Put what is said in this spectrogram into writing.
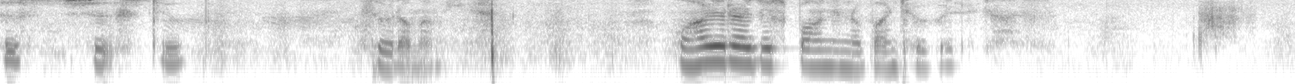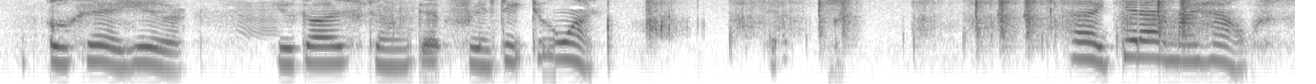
This is so stupid. So dumb of me. Why did I just spawn in a bunch of villagers? Okay, here. You guys can get free in 3, 2, 1. Hey, get out of my house.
